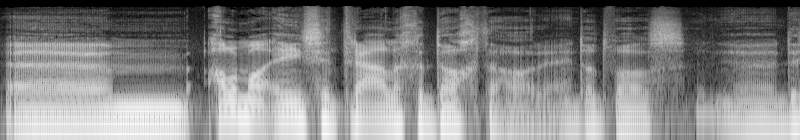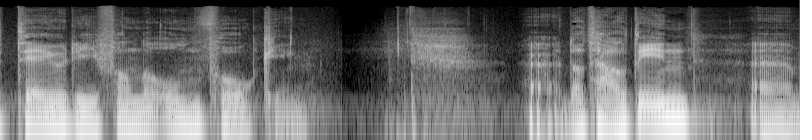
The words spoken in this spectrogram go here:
ehm, allemaal één centrale gedachte hadden. En dat was eh, de theorie van de omvolking. Dat houdt in, ehm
